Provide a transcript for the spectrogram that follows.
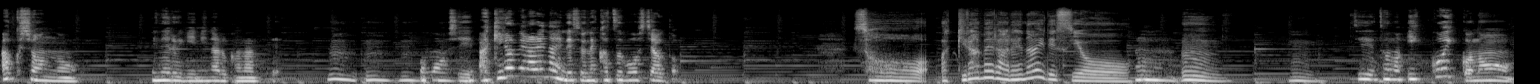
アクションのエネルギーになるかなってうんうんうん。思うし、諦められないんですよね、渇望しちゃうと。そう、諦められないですよ。うん。うん。うん。し、その一個一個の、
